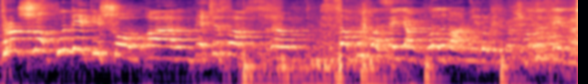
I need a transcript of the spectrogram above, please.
Про що, куди пішов а, В'ячеслав забулася, забулося, як Володимир. Володимир.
